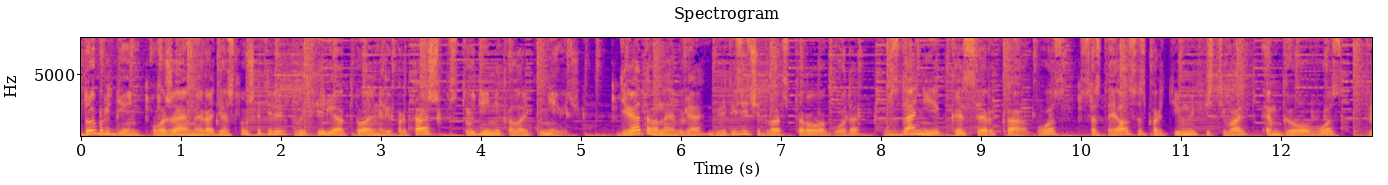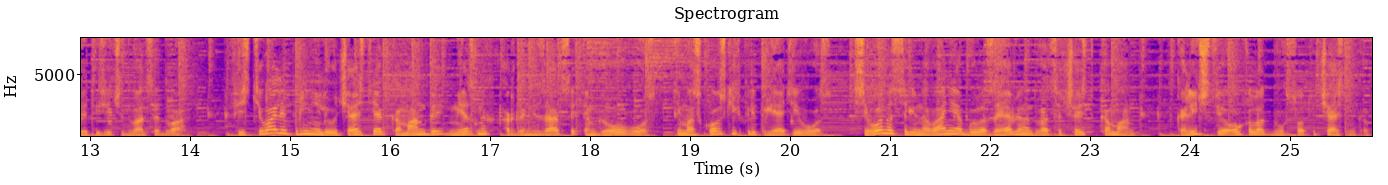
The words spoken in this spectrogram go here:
Добрый день, уважаемые радиослушатели! В эфире актуальный репортаж в студии Николай Куневич. 9 ноября 2022 года в здании КСРК ВОЗ состоялся спортивный фестиваль МГО ВОЗ-2022. В фестивале приняли участие команды местных организаций МГО ВОЗ и московских предприятий ВОЗ. Всего на соревнования было заявлено 26 команд количестве около 200 участников,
